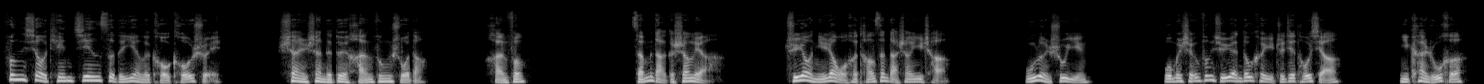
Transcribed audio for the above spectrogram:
风啸天艰涩的咽了口口水，讪讪的对寒风说道：“寒风。”咱们打个商量，只要你让我和唐三打上一场，无论输赢，我们神风学院都可以直接投降，你看如何？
